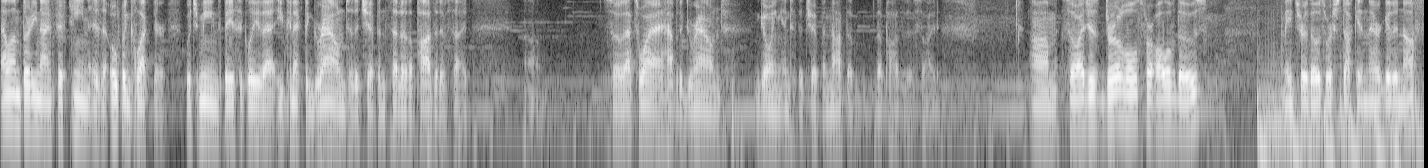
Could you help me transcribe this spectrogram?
LM3915 is an open collector which means basically that you connect the ground to the chip instead of the positive side. Um, so that's why I have the ground going into the chip and not the, the positive side. Um, so I just drilled holes for all of those. Made sure those were stuck in there good enough.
